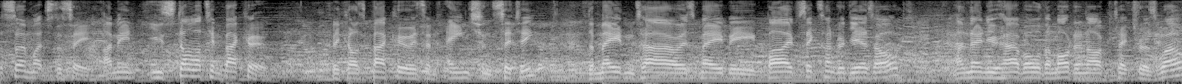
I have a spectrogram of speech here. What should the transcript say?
There's so much to see. I mean, you start in Baku because Baku is an ancient city. The Maiden Tower is maybe five, six hundred years old, and then you have all the modern architecture as well.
